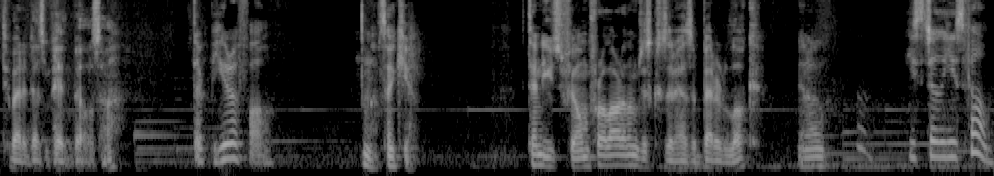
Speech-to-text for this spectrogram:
Too bad it doesn't pay the bills, huh? They're beautiful. Oh, thank you. I tend to use film for a lot of them just because it has a better look, you know? You still use film?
